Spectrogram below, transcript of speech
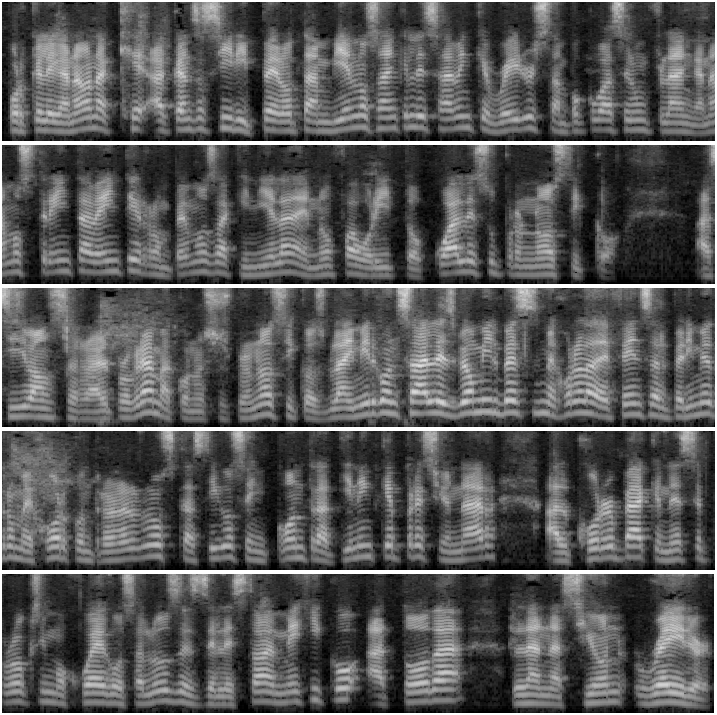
porque le ganaron a, Kansas City, pero también Los Ángeles saben que Raiders tampoco va a ser un flan. Ganamos 30-20 y rompemos la quiniela de no favorito. ¿Cuál es su pronóstico? Así vamos a cerrar el programa con nuestros pronósticos. Vladimir González, veo mil veces mejor a la defensa, el perímetro mejor, controlar los castigos en contra. Tienen que presionar al quarterback en este próximo juego. Saludos desde el Estado de México a toda la nación Raider.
